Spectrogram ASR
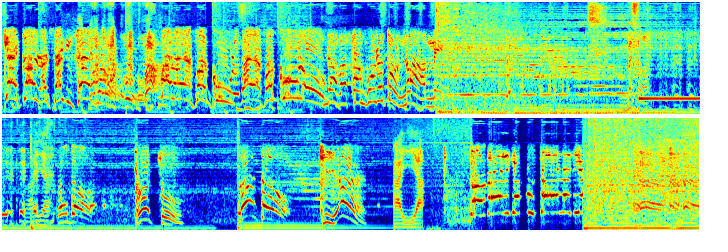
che cosa stai dicendo? Va. Ma vai a fanculo, vai a fanculo! No, vaffanculo tu, no a me! Pronto? Pronto? Pronto? Chi è? Aia. Domenica puttana di...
